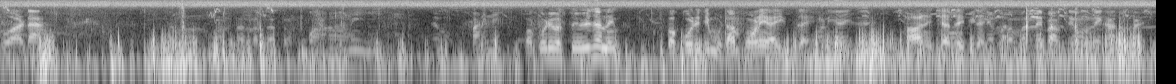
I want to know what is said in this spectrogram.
ગોડા. પાણી પાણી. પકોડી વસ્તુ એવી છે ને પકોડી થી મોઢામાં પોણી આવી જાય. પોણી આવી જાય. ખાવાની ઈચ્છા થઈ જાય. મને નહીં ભાવતી હું નહીં ખાતો કાંઈ.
